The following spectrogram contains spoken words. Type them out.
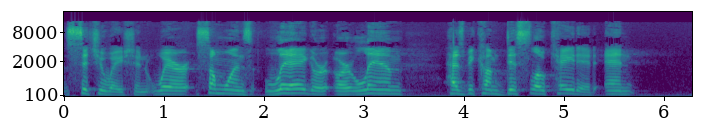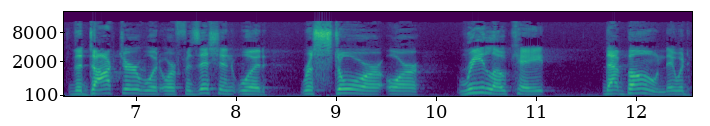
situation where someone's leg or, or limb has become dislocated and the doctor would or physician would restore or relocate that bone. They would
